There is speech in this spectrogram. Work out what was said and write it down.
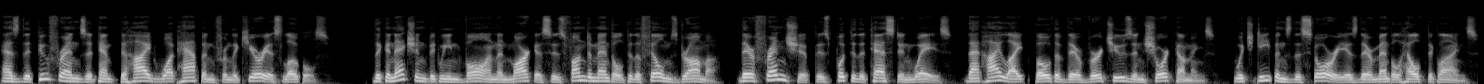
as the two friends attempt to hide what happened from the curious locals. The connection between Vaughn and Marcus is fundamental to the film's drama. Their friendship is put to the test in ways that highlight both of their virtues and shortcomings, which deepens the story as their mental health declines.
